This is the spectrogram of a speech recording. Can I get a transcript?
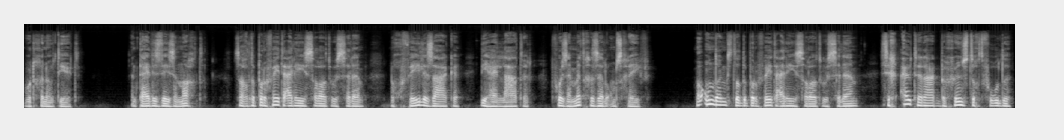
wordt genoteerd. En tijdens deze nacht zag de profeet alayhi salatu wassalam nog vele zaken die hij later voor zijn metgezellen omschreef. Maar ondanks dat de profeet alayhi salatu wassalam zich uiteraard begunstigd voelde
